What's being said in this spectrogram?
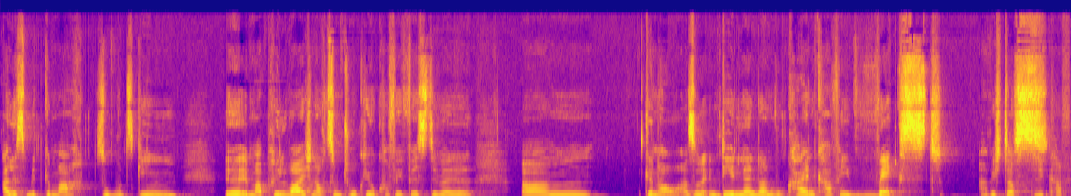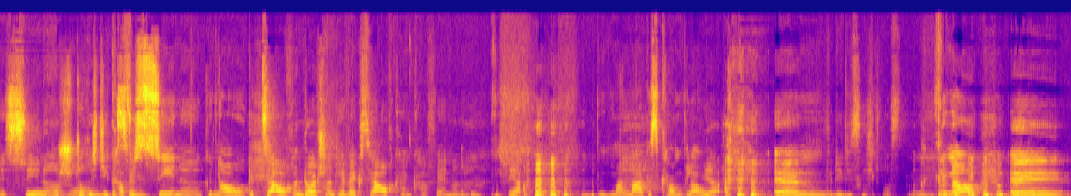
alles mitgemacht, so gut es ging. Äh, Im April war ich noch zum Tokyo Coffee Festival. Ähm, genau, also in den Ländern, wo kein Kaffee wächst, habe ich das Die Kaffeeszene so gest- so ein richtig bisschen? Kaffeeszene, genau. Gibt es ja auch in Deutschland, hier wächst ja auch kein Kaffee, ne? Ja. Man mag es kaum glauben. ja. Ähm, Für die, die es nicht wussten. genau. äh,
